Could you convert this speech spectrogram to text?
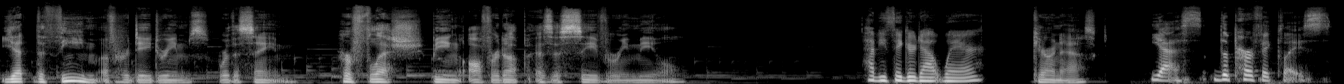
Yet the theme of her daydreams were the same her flesh being offered up as a savory meal. Have you figured out where? Karen asked. Yes, the perfect place.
